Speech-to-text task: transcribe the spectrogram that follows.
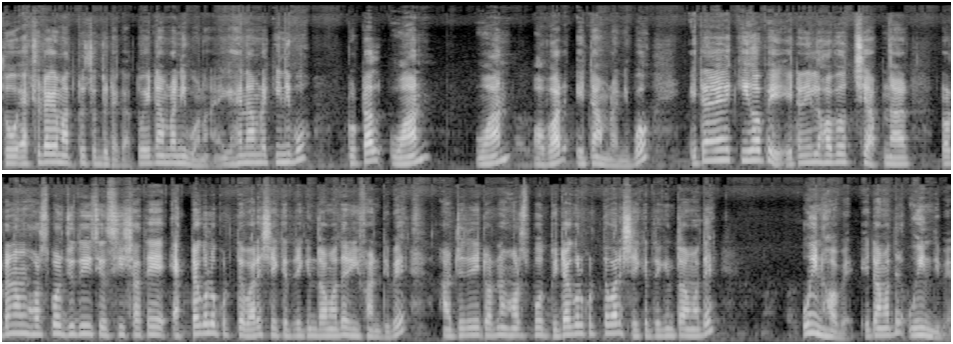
তো একশো টাকা মাত্র চোদ্দ টাকা। তো এটা আমরা নিব না। এখানে আমরা কী নিব? টোটাল ওয়ান ওয়ান ওভার এটা আমরা নিব। এটা নিলে কী হবে? এটা নিলে হবে হচ্ছে আপনার টটেনহাম হটস্পর যদি চেলসির সাথে একটা গোলও করতে পারে, সেক্ষেত্রে কিন্তু আমাদের রিফান্ড দিবে। আর যদি টটেনহাম হটস্পর দুইটা গোল করতে পারে, সেক্ষেত্রে কিন্তু আমাদের উইন হবে। এটা আমাদের উইন দিবে।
